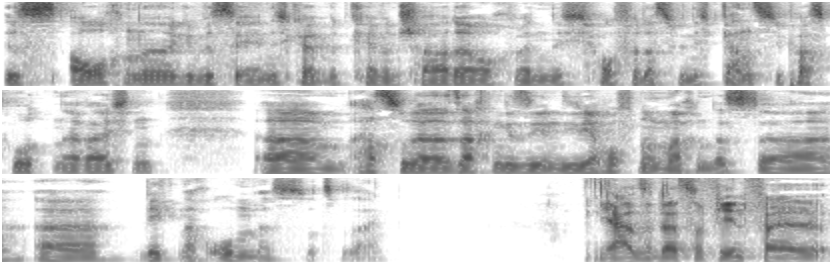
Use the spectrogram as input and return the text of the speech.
Ist auch eine gewisse Ähnlichkeit mit Kevin Schade, auch wenn ich hoffe, dass wir nicht ganz die Passquoten erreichen. Ähm, hast du da Sachen gesehen, die dir Hoffnung machen, dass der äh, Weg nach oben ist, sozusagen? Ja, also da ist auf jeden Fall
